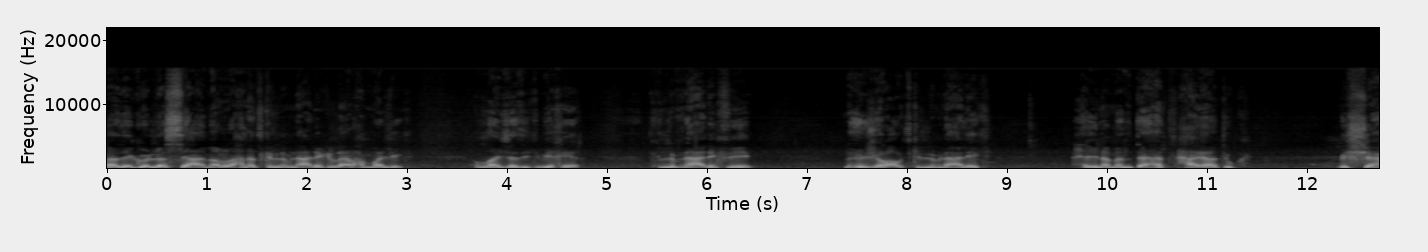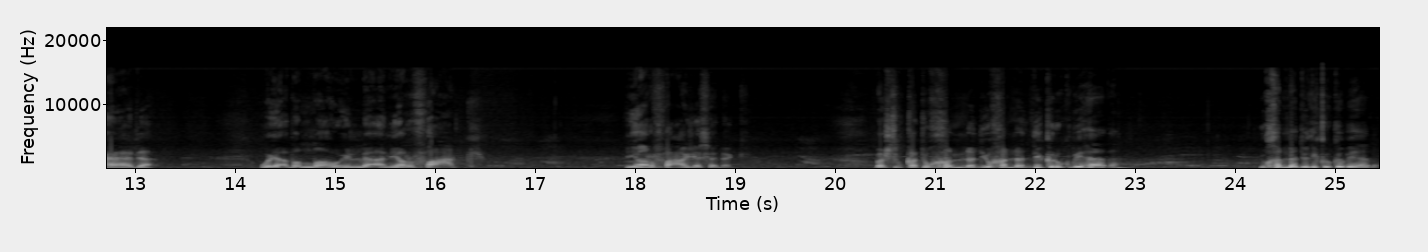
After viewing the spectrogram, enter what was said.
هذه يقول له الساعة مرة إحنا تكلمنا عليك الله يرحم والديك. الله يجازيك بخير. تكلمنا عليك في الهجرة وتكلمنا عليك حينما انتهت حياتك بالشهادة. ويأبى الله إلا أن يرفعك. يرفع جسدك. باش تبقى تخلد يخلد ذكرك بهذا. يخلد ذكرك بهذا.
